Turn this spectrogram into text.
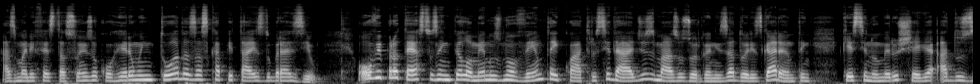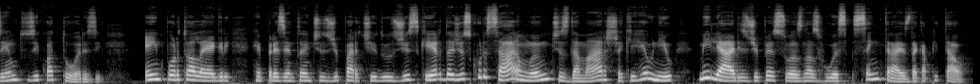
As manifestações ocorreram em todas as capitais do Brasil. Houve protestos em pelo menos 94 cidades, mas os organizadores garantem que esse número chega a 214. Em Porto Alegre, representantes de partidos de esquerda discursaram antes da marcha que reuniu milhares de pessoas nas ruas centrais da capital.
